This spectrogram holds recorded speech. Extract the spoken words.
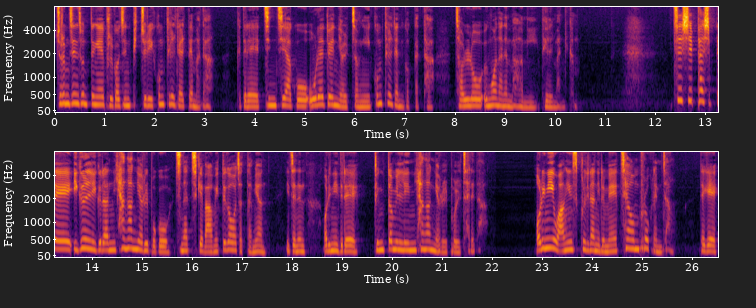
주름진 손등에 붉어진 핏줄이 꿈틀댈 때마다 그들의 진지하고 오래된 열정이 꿈틀대는 것 같아 절로 응원하는 마음이 들 만큼. 70, 80대의 이글이글한 향학녀를 보고 지나치게 마음이 뜨거워졌다면 이제는 어린이들의 등 떠밀린 향학녀를 볼 차례다. 어린이 왕인 스쿨이란 이름의 체험 프로그램장. 대개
